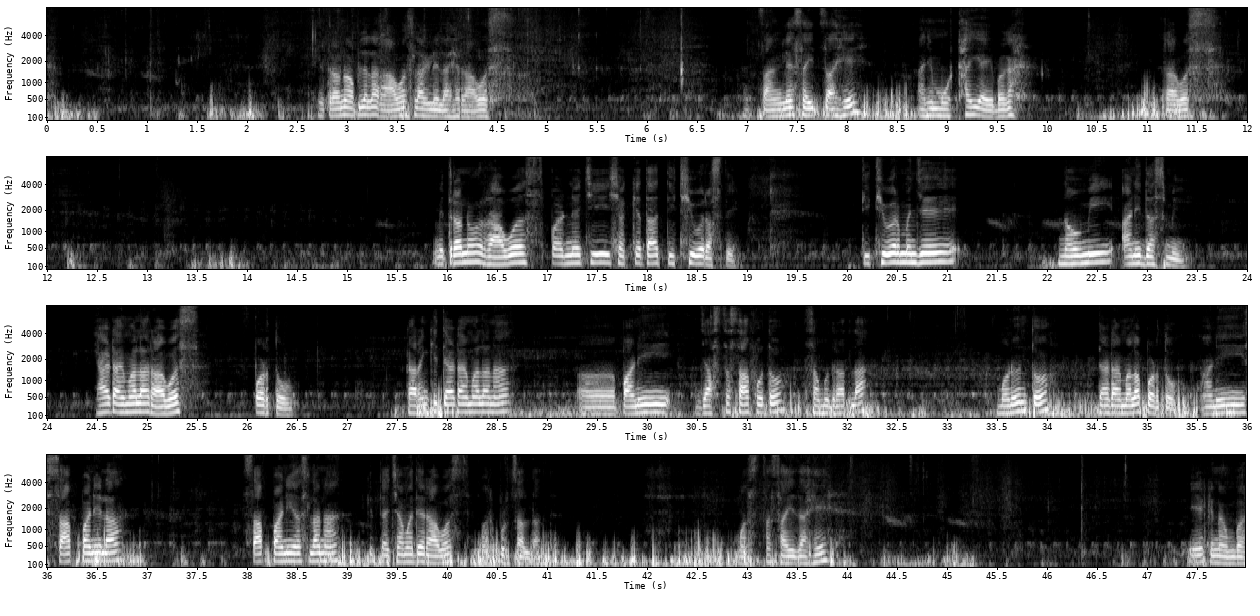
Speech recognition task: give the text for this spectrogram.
मित्रांनो आपल्याला रावस लागलेला आहे रावस. चांगल्या साईजचा आहे आणि मोठाही आहे बघा. रावस. मित्रांनो रावस पडण्याची शक्यता तिथीवर असते. तिथीवर म्हणजे नवमी आणि दसमी. ह्या टायमाला रावस पडतो. कारण की त्या टायमाला ना पाणी जास्त साफ होतो समुद्रातला. म्हणून तो त्या टायमाला पडतो. आणि साफ पाणीला साफ पाणी असला ना की त्याच्यामध्ये रावस भरपूर चालतात. मस्त साईज आहे. एक नंबर.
